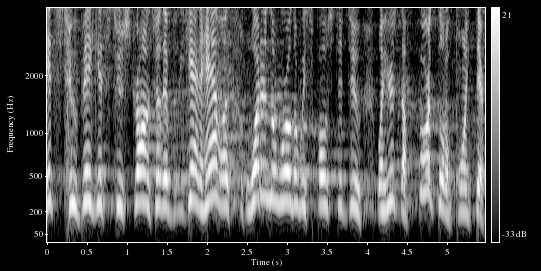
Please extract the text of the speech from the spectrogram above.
It's too big, it's too strong. So if we can't handle it, what in the world are we supposed to do? Well, here's the fourth little point there.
